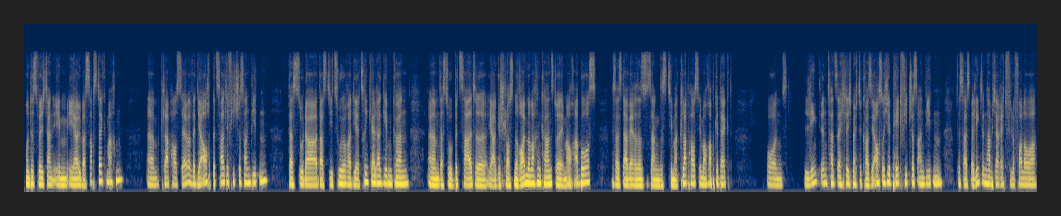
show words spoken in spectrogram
Und das würde ich dann eben eher über Substack machen. ähm, Clubhouse selber wird ja auch bezahlte Features anbieten, dass du da, dass die Zuhörer dir Trinkgelder geben können, ähm, dass du bezahlte, ja, geschlossene Räume machen kannst oder eben auch Abos. Das heißt, da wäre dann sozusagen das Thema Clubhouse eben auch abgedeckt. Und LinkedIn tatsächlich möchte quasi auch solche Paid-Features anbieten. Das heißt, bei LinkedIn habe ich ja recht viele Follower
